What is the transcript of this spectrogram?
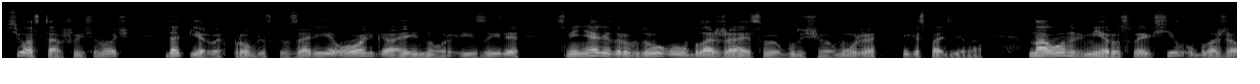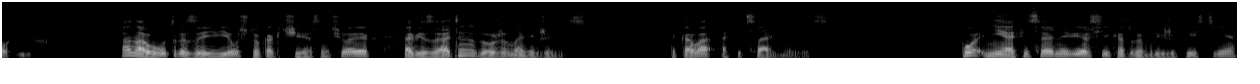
Всю оставшуюся ночь до первых проблесков зари Ольга, Айнур и Зыля сменяли друг друга, ублажая своего будущего мужа и господина, но он в меру своих сил ублажал их. А на утро заявил, что как честный человек обязательно должен на них жениться. Такова официальная версия. По неофициальной версии, которая ближе к истине,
